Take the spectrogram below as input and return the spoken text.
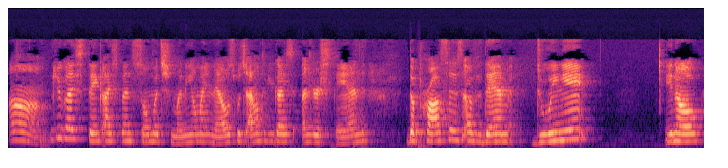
um, you guys think I spend so much money on my nails, which I don't think you guys understand the process of them doing it, you know,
